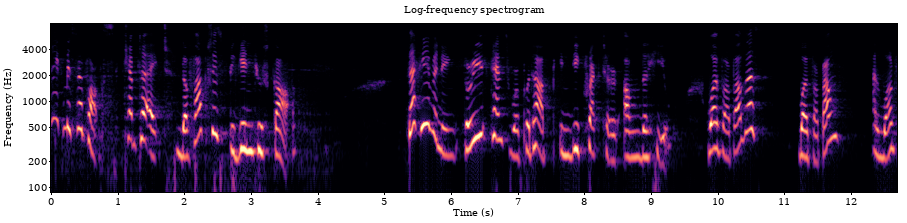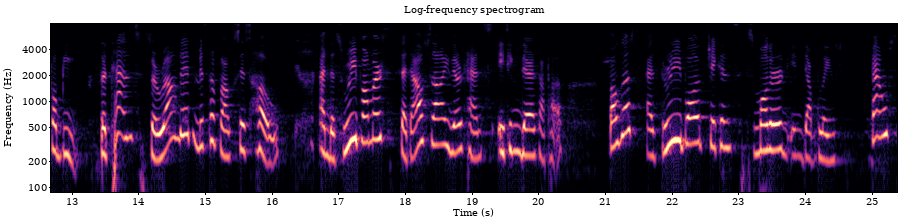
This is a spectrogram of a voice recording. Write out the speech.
Mr. Fox. Chapter 8 The Foxes Begin to Scoff. That evening, three tents were put up in the crater on the hill one for Boggis, one for Bunce, and one for Bean. The tents surrounded Mr. Fox's hole, and the three farmers sat outside their tents eating their supper. Boggis had three boiled chickens smothered in dumplings. Bunce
